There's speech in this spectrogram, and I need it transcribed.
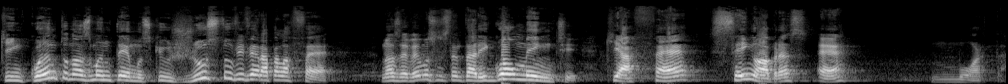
que enquanto nós mantemos que o justo viverá pela fé, nós devemos sustentar igualmente que a fé sem obras é morta.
